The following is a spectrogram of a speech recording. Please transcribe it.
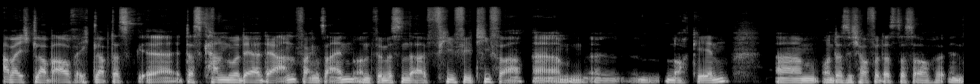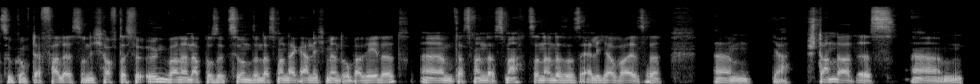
Aber ich glaube auch, ich glaube, das, äh, das kann nur der, der Anfang sein und wir müssen da viel, viel tiefer ähm, äh, noch gehen. Ähm, und dass ich hoffe, dass das auch in Zukunft der Fall ist. Und ich hoffe, dass wir irgendwann in der Position sind, dass man da gar nicht mehr drüber redet, ähm, dass man das macht, sondern dass es ehrlicherweise ähm, ja Standard ist. Ähm,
